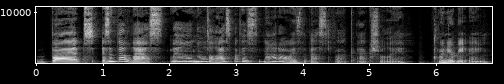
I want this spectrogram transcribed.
But isn't the last well no the last book is not always the best book actually when you're reading.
